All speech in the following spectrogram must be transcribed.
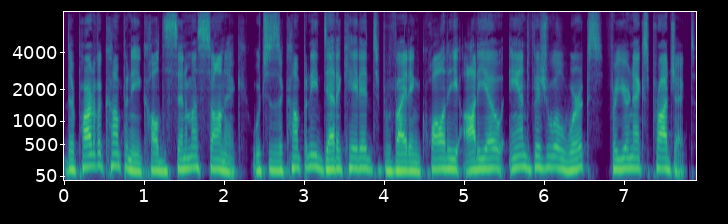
They're part of a company called Cinema Sonic, which is a company dedicated to providing quality audio and visual works for your next project.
